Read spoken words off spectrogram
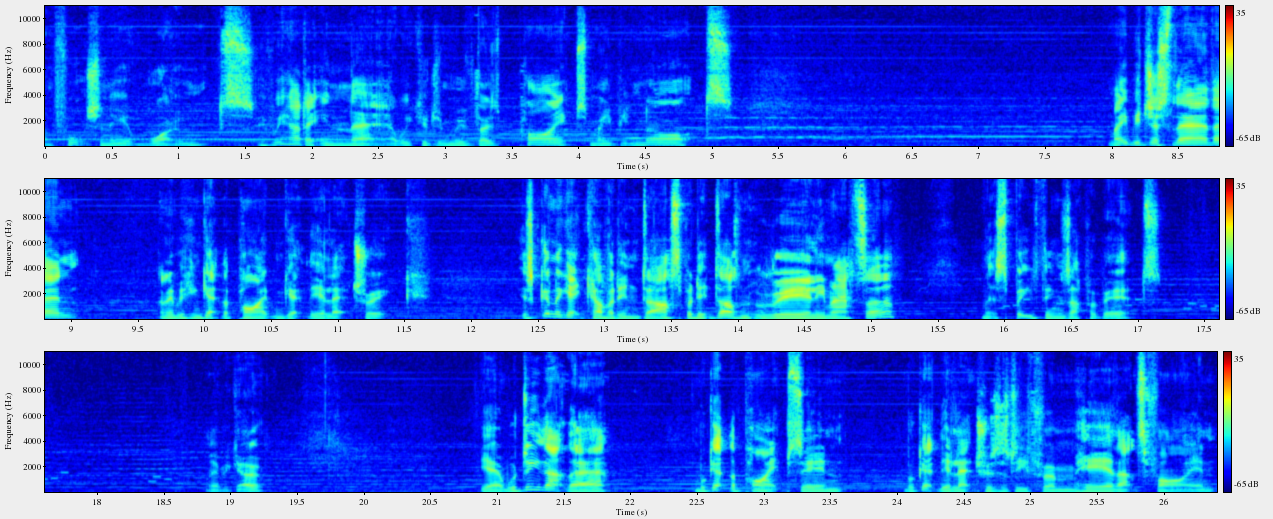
Unfortunately, it won't. If we had it in there, we could remove those pipes. Maybe not. Maybe just there then. And then we can get the pipe and get the electric. It's going to get covered in dust, but it doesn't really matter. Let's speed things up a bit. There we go. Yeah, we'll do that there. We'll get the pipes in. We'll get the electricity from here. That's fine.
